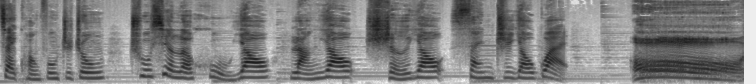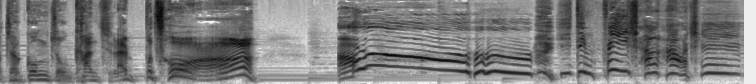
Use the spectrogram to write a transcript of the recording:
在狂风之中，出现了虎妖、狼妖、蛇妖三只妖怪。哦，这公主看起来不错啊！嗷，一定非常好吃。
